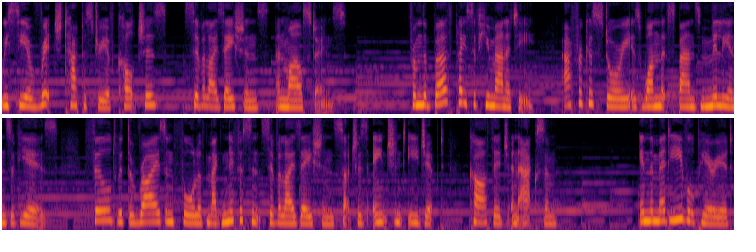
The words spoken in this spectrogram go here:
we see a rich tapestry of cultures, civilizations, and milestones. From the birthplace of humanity, Africa's story is one that spans millions of years, filled with the rise and fall of magnificent civilizations such as ancient Egypt, Carthage, and Axum. In the medieval period,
